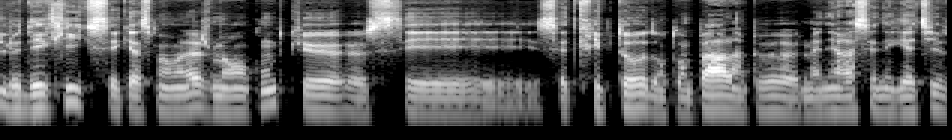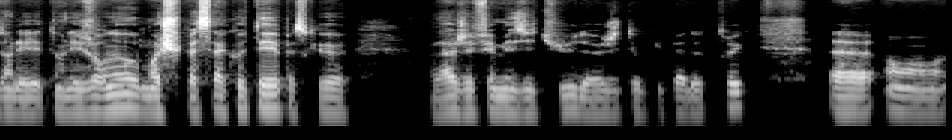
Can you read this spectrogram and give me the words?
Le déclic, c'est qu'à ce moment-là, je me rends compte que euh, c'est cette crypto dont on parle un peu de manière assez négative dans les, dans les journaux. Moi, je suis passé à côté parce que voilà, j'ai fait mes études, euh, j'étais occupé à d'autres trucs. Euh, en...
